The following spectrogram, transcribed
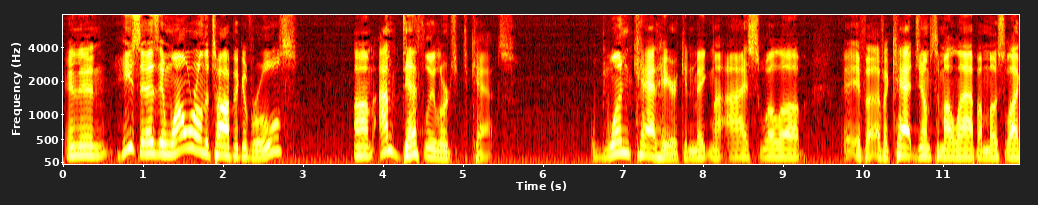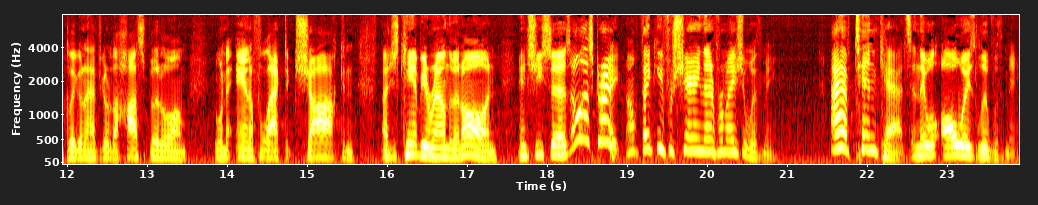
And then he says, and while we're on the topic of rules, um, I'm deathly allergic to cats. One cat hair can make my eyes swell up. If a, if a cat jumps in my lap, I'm most likely going to have to go to the hospital. I'm going to anaphylactic shock, and I just can't be around them at all. And, and she says, Oh, that's great. Oh, thank you for sharing that information with me. I have 10 cats, and they will always live with me.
